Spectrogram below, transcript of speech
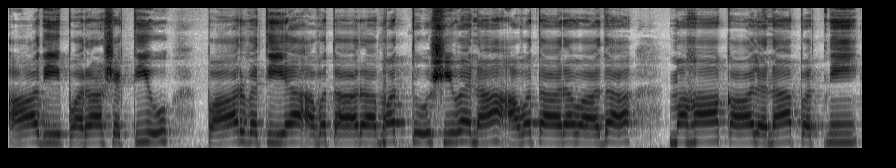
ಆದಿ ಪರಾಶಕ್ತಿಯು ಪಾರ್ವತಿಯ ಅವತಾರ ಮತ್ತು ಶಿವನ ಅವತಾರವಾದ ಮಹಾಕಾಲನ ಪತ್ನಿ.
